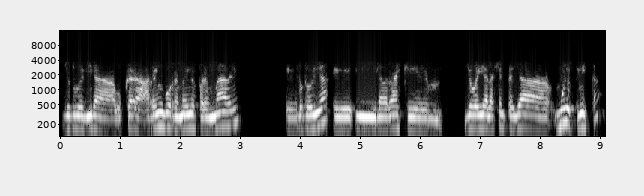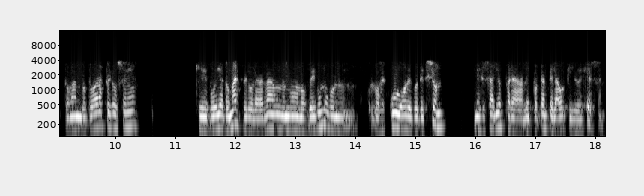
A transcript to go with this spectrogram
Yo tuve que ir a buscar a Rengo remedios para mi madre eh, el otro día eh, y la verdad es que mm, yo veía a la gente allá muy optimista, tomando todas las precauciones que podía tomar, pero la verdad uno no los ve como con los escudos de protección necesarios para la importante labor que ellos ejercen.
